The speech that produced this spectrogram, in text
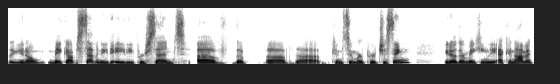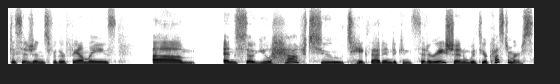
you know, make up seventy to eighty percent of the of the consumer purchasing. You know, they're making the economic decisions for their families, um, and so you have to take that into consideration with your customers,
